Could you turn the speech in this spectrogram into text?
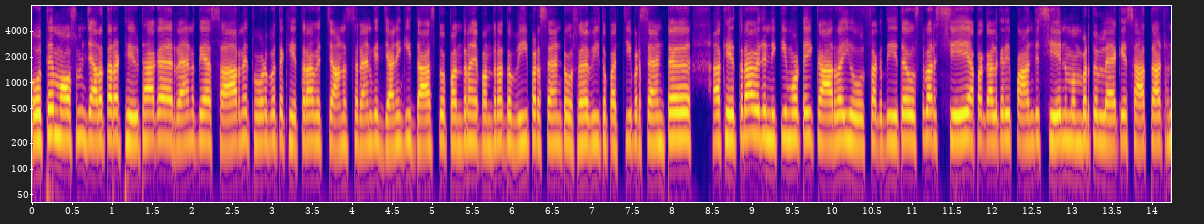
ਉੱਥੇ ਮੌਸਮ ਜ਼ਿਆਦਾਤਰ ਠੀਕ ਠਾਕ ਰਹਿਣ ਦੇ ਆਸਾਰ ਨੇ ਥੋੜੇ ਬਹੁਤੇ ਖੇਤਰਾਂ ਵਿੱਚ ਚਾਂਸ ਰਹਿਣਗੇ ਯਾਨੀ ਕਿ 10 ਤੋਂ 15 ਜਾਂ 15 ਤੋਂ 20% ਹੋ ਸਕਦਾ 20 ਤੋਂ 25% ਖੇਤਰਾਂ ਵਿੱਚ ਨਿੱਕੀ ਮੋਟੀ ਕਾਰਵਾਈ ਹੋ ਸਕਦੀ ਹੈ ਤੇ ਉਸ ਤੋਂ ਬਾਅਦ 6 ਆਪਾਂ ਗੱਲ ਕਰੀਏ 5 6 ਨਵੰਬਰ ਤੋਂ ਲੈ ਕੇ 7 8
